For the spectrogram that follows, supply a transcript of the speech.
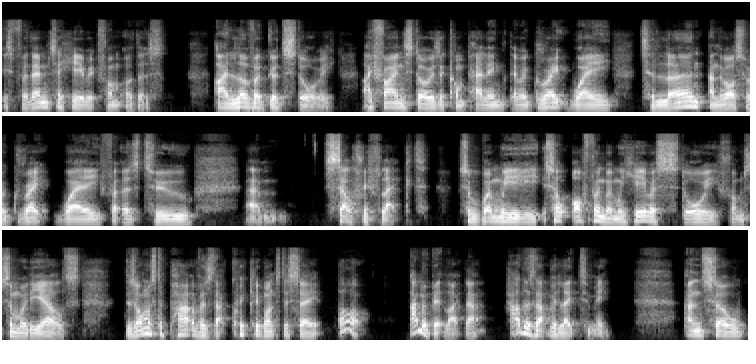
is for them to hear it from others. I love a good story. I find stories are compelling. They're a great way to learn and they're also a great way for us to um, self-reflect so when we so often when we hear a story from somebody else there's almost a part of us that quickly wants to say oh i'm a bit like that how does that relate to me and so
